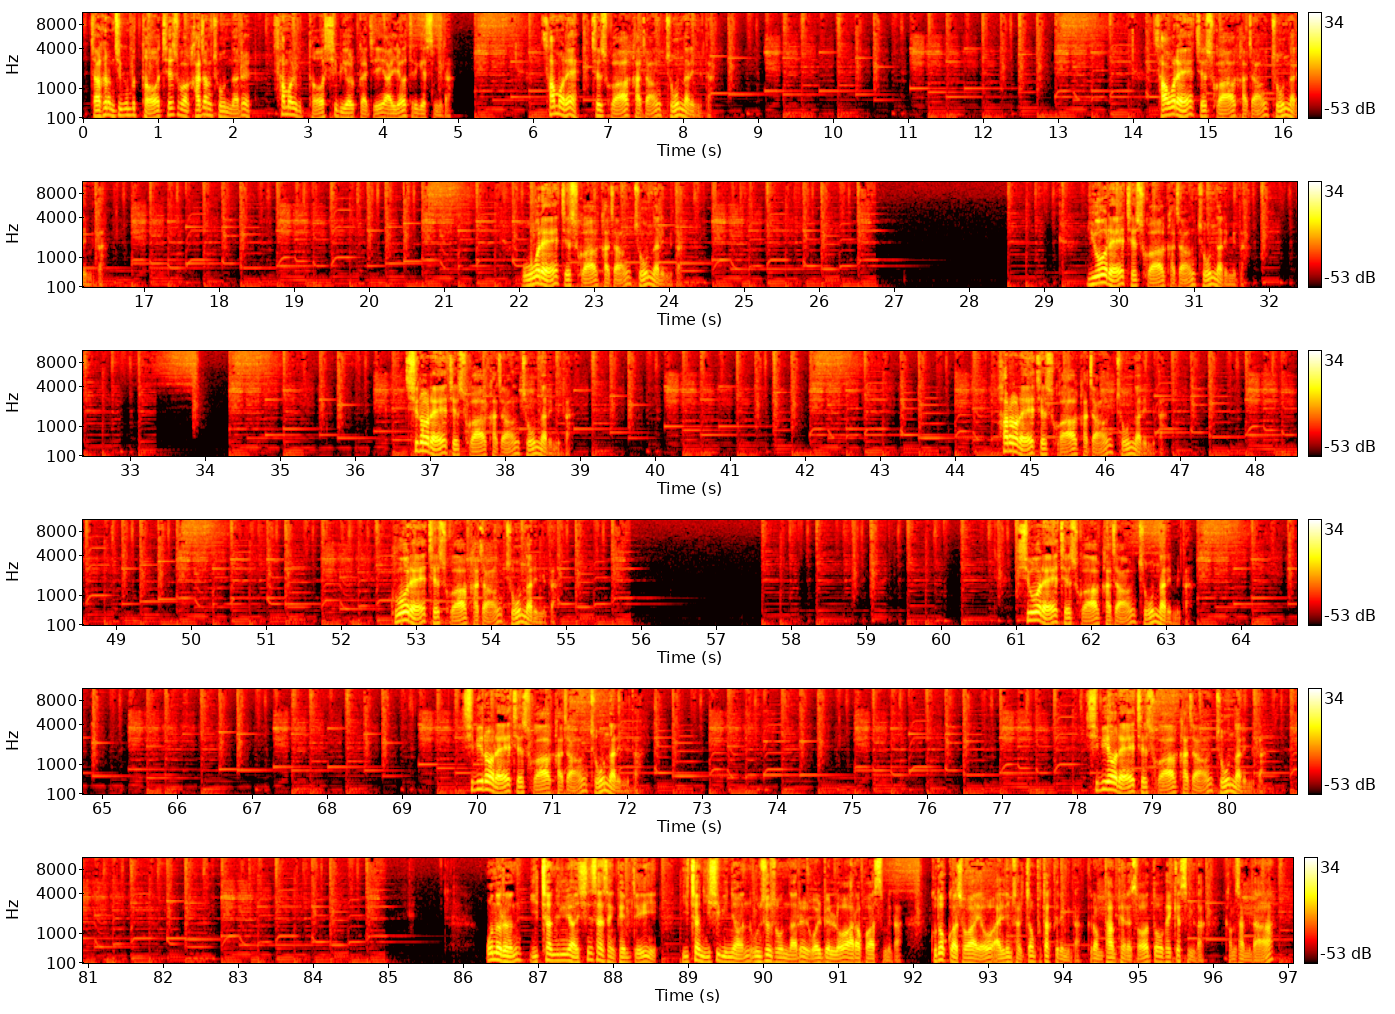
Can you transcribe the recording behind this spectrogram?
자, 그럼 지금부터 재수가 가장 좋은 날을 3월부터 12월까지 알려드리겠습니다. 3월에 재수가 가장 좋은 날입니다. 4월에 재수가 가장 좋은 날입니다. 5월에 재수가 가장 좋은 날입니다. 6월에 재수가 가장 좋은 날입니다. 7월에 재수가 가장 좋은 날입니다. 8월에 재수가 가장 좋은 날입니다. 9월에 재수가 가장 좋은 날입니다. 10월에 재수가 가장 좋은 날입니다. 11월에 재수가 가장 좋은 날입니다. 12월에 재수가 가장 좋은 날입니다. 오늘은 2001년 신사생 뱀떼의 2022년 운수 좋은 날을 월별로 알아보았습니다. 구독과 좋아요, 알림 설정 부탁드립니다. 그럼 다음 편에서 또 뵙겠습니다. 감사합니다.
